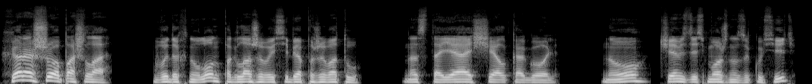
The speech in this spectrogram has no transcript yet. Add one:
«Хорошо пошла», – выдохнул он, поглаживая себя по животу. «Настоящий алкоголь». «Ну, чем здесь можно закусить?»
